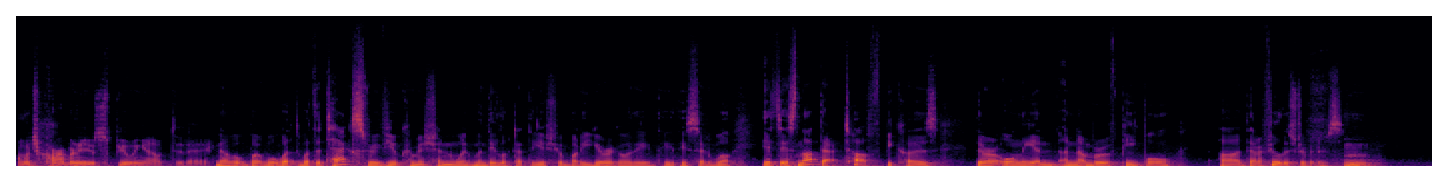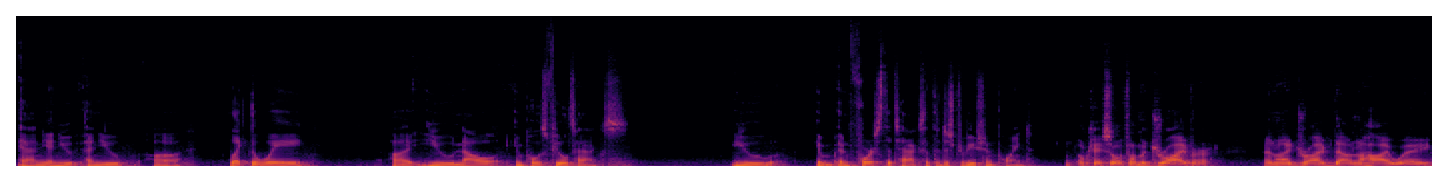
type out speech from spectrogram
how much carbon are you spewing out today?" No, but, but what, what the Tax Review Commission, when, when they looked at the issue about a year ago, they, they, they said, well, it's, it's not that tough because there are only a, a number of people uh, that are fuel distributors. And, and you, and you uh, like the way uh, you now impose fuel tax, you enforce the tax at the distribution point. Okay, so if I'm a driver and I drive down the highway,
